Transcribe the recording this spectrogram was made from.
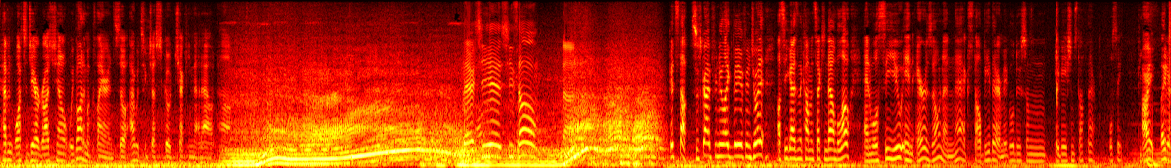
haven't watched the JR Garage channel, we bought a McLaren, so I would suggest go checking that out. Um, there she is. She's home. Good stuff. Subscribe for a new like video if you enjoyed it. I'll see you guys in the comment section down below, and we'll see you in Arizona next. I'll be there. Maybe we'll do some aviation stuff there. We'll see. All right, later.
